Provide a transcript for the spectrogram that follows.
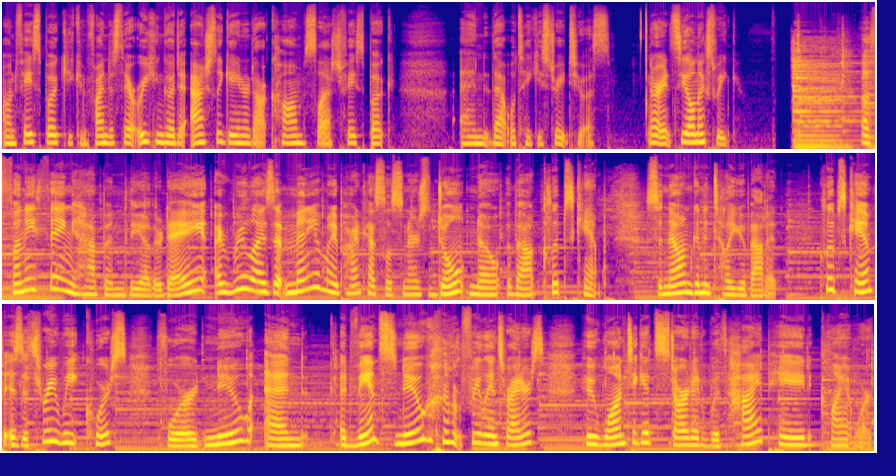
on Facebook. You can find us there, or you can go to ashleygainer.com slash Facebook, and that will take you straight to us. All right, see y'all next week. A funny thing happened the other day. I realized that many of my podcast listeners don't know about Clips Camp, so now I'm going to tell you about it. Clips Camp is a three week course for new and advanced new freelance writers who want to get started with high paid client work.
